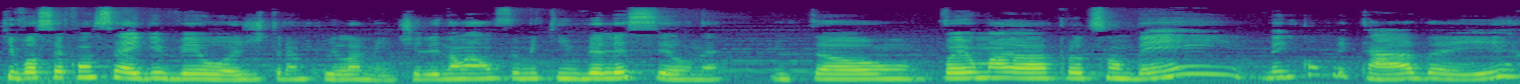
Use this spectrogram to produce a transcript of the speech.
que você consegue ver hoje tranquilamente. Ele não é um filme que envelheceu, né? Então, foi uma produção bem, bem complicada aí.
